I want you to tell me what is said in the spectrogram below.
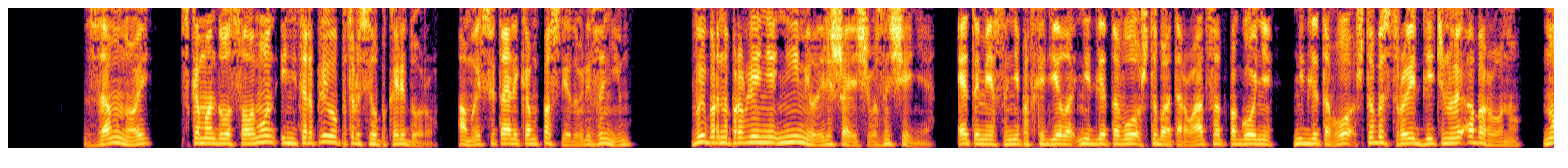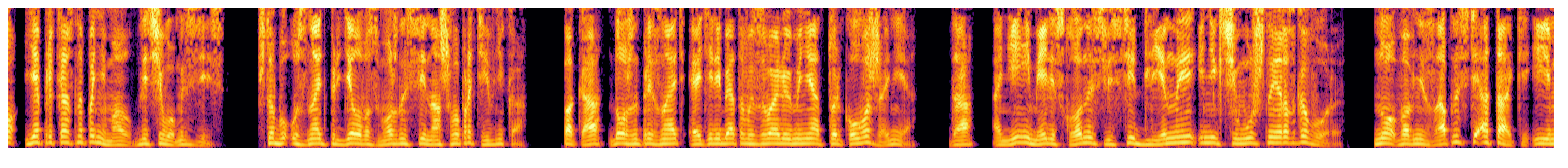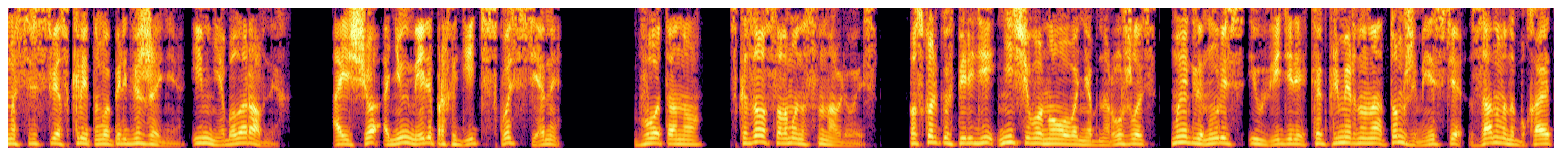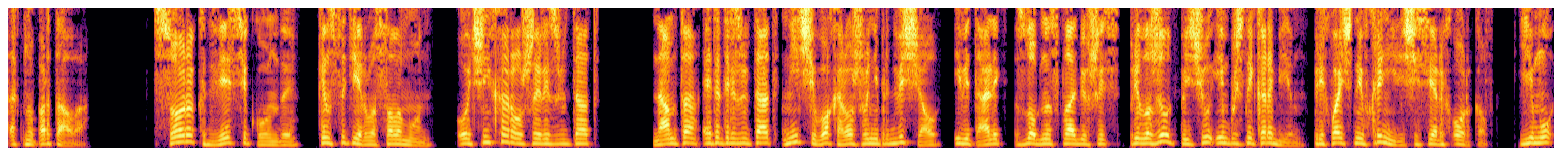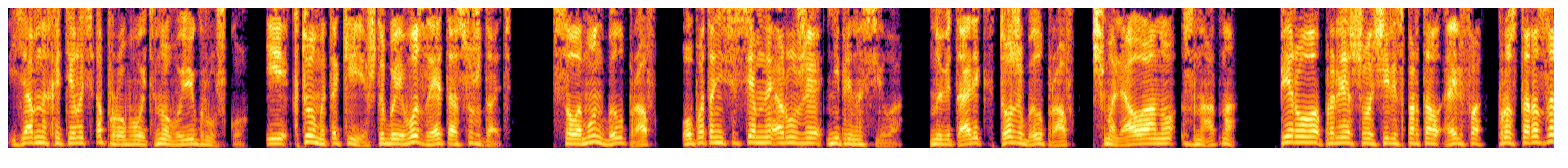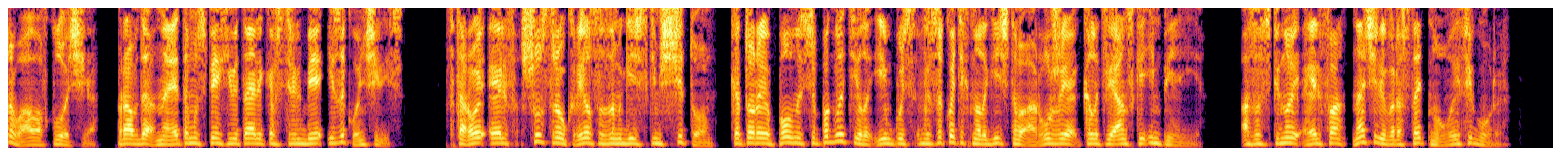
«За мной!» — скомандовал Соломон и неторопливо потрусил по коридору, а мы с Виталиком последовали за ним. Выбор направления не имел решающего значения. Это место не подходило ни для того, чтобы оторваться от погони, ни для того, чтобы строить длительную оборону. Но я прекрасно понимал, для чего мы здесь чтобы узнать пределы возможностей нашего противника. Пока, должен признать, эти ребята вызывали у меня только уважение. Да, они имели склонность вести длинные и ни к чемушные разговоры, но во внезапности атаки и мастерстве скрытного передвижения им не было равных. А еще они умели проходить сквозь стены. «Вот оно», — сказал Соломон, останавливаясь. Поскольку впереди ничего нового не обнаружилось, мы оглянулись и увидели, как примерно на том же месте заново набухает окно портала. «Сорок две секунды», — констатировал Соломон. «Очень хороший результат». Нам-то этот результат ничего хорошего не предвещал, и Виталик, злобно склабившись, приложил к плечу импульсный карабин, прихваченный в хранилище серых орков. Ему явно хотелось опробовать новую игрушку. И кто мы такие, чтобы его за это осуждать? Соломон был прав. Опыта несистемное оружие не приносило. Но Виталик тоже был прав. Шмаляло оно знатно. Первого, пролезшего через портал эльфа, просто разорвало в клочья. Правда, на этом успехи Виталика в стрельбе и закончились. Второй эльф шустро укрылся за магическим щитом, которое полностью поглотило импульс высокотехнологичного оружия Колоквианской империи. А за спиной эльфа начали вырастать новые фигуры.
